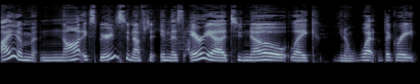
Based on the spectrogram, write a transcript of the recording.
I am not experienced enough to, in this area to know, like, you know, what the great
